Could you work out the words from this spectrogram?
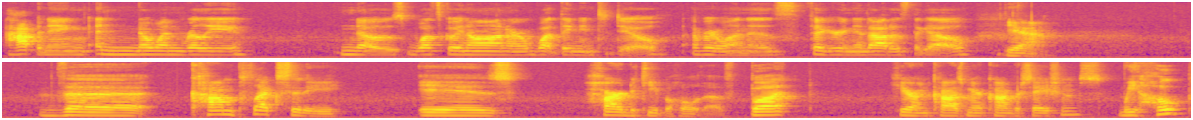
happening, and no one really knows what's going on or what they need to do. Everyone is figuring it out as they go. Yeah. The complexity is hard to keep a hold of. But here on Cosmere Conversations, we hope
